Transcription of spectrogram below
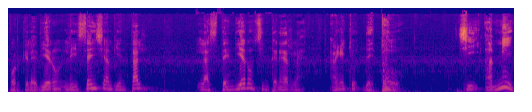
porque le dieron licencia ambiental, la extendieron sin tenerla, han hecho de todo. Si a mí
